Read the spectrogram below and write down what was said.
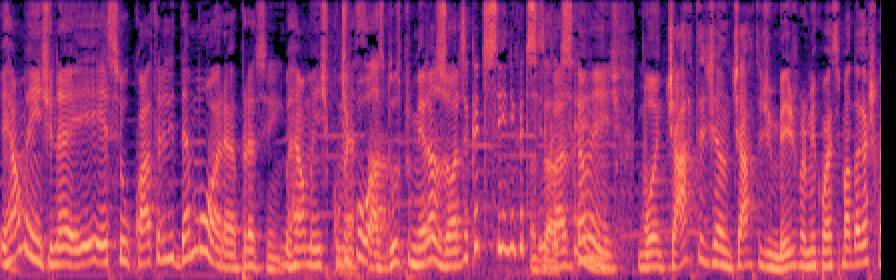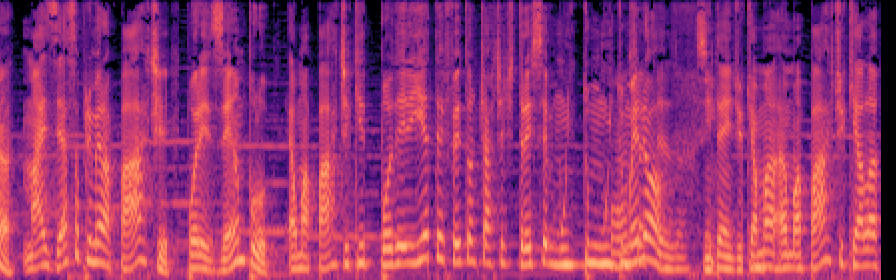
E realmente, né, esse o 4 ele demora pra Sim. realmente começar. Tipo, as duas primeiras horas é cutscene, cutscene, Exato. basicamente. O Uncharted Uncharted mesmo, pra mim, começa em Madagascar. Mas essa primeira parte, por exemplo, é uma parte que poderia ter feito Uncharted 3 ser muito, muito Com melhor. certeza. Entende? Que é uma, é uma parte que ela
